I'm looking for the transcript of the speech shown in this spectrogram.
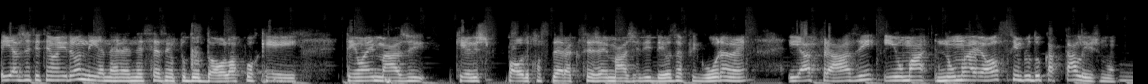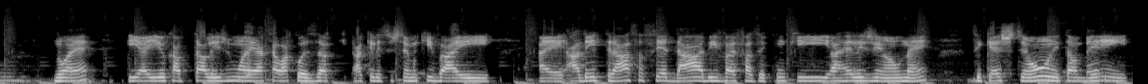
e a gente tem uma ironia, né, nesse exemplo do dólar, porque tem uma imagem que eles podem considerar que seja a imagem de Deus, a figura, né? E a frase em uma, no maior símbolo do capitalismo, hum. não é? E aí o capitalismo é aquela coisa, aquele sistema que vai é, adentrar a sociedade e vai fazer com que a religião, né, se questione também.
